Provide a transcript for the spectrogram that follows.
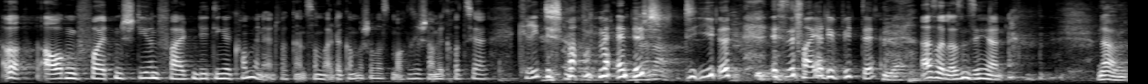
Aber Augenfalten, Stirnfalten, die Dinge kommen einfach ganz normal. Da kann man schon was machen. Sie schauen mich gerade sehr kritisch auf meine ja, Stirn. Es war ja die Bitte. Ja. Also lassen Sie hören. Na,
